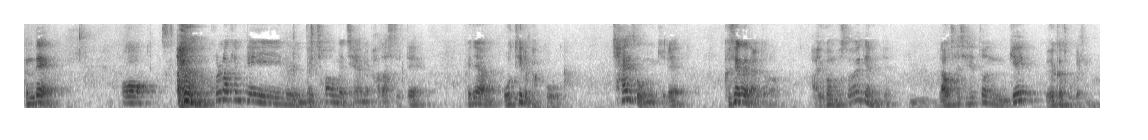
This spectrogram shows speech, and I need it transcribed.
근데 어 콜라 캠페인을 이제 처음에 제안을 받았을 때 그냥 OT를 받고 차에서 오는 길에 그 생각이 날더라고. 아 이거 한번 써야 되는데. 라고 사실 했던 게 여기까지 오게 된 거예요.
